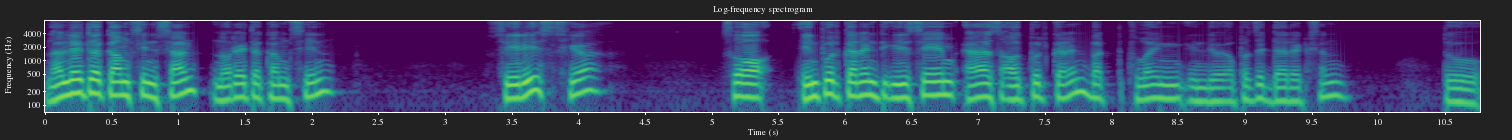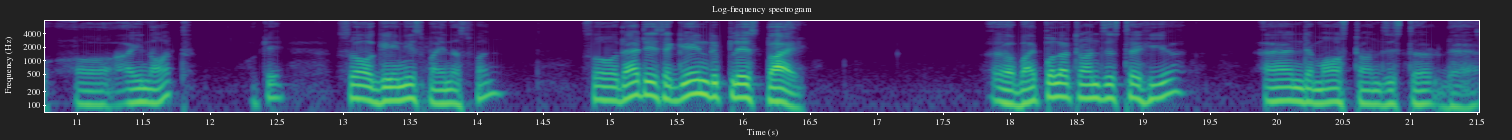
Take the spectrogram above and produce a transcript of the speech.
nullator comes in shunt, norator comes in series here. So, input current is same as output current, but flowing in the opposite direction to uh, I naught. Okay. So, gain is minus 1. So, that is again replaced by a bipolar transistor here and a MOS transistor there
